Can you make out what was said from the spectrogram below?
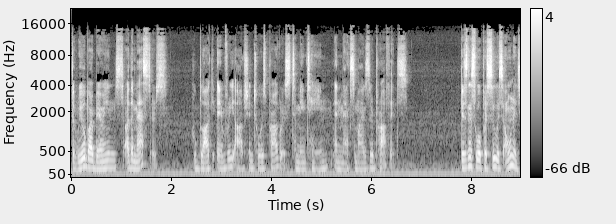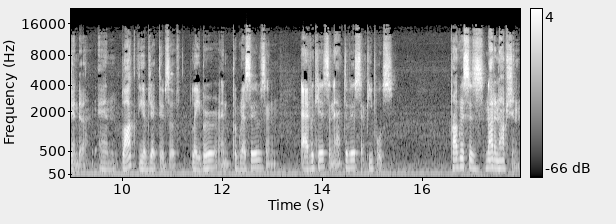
The real barbarians are the masters who block every option towards progress to maintain and maximize their profits. Business will pursue its own agenda and block the objectives of labor and progressives and advocates and activists and peoples. Progress is not an option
